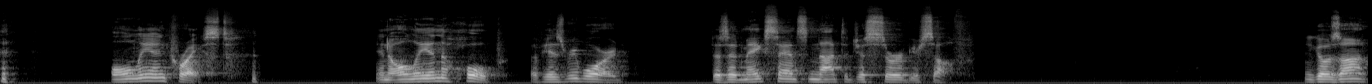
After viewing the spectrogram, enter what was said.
only in Christ and only in the hope of his reward does it make sense not to just serve yourself. He goes on.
